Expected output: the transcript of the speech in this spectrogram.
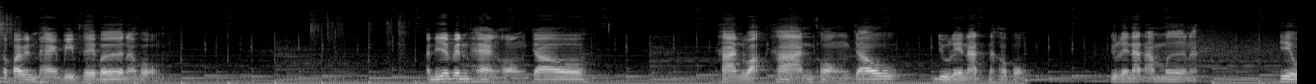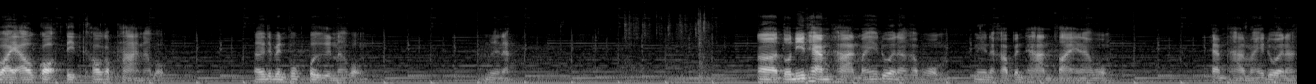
ต่อไปเป็นแผงบีมเซเบอร์นะครับผม อันนี้จะเป็นแผงของเจ้าฐานวะฐานของเจ้ายูเรนัสนะครับผมยูเรนัสอัมเมอร์นะที่ไว้เอาเกาะติดเข้ากับฐานนะครับผมแล้วจะเป็นพวกปืนนะครับผมมือนะเอ่อตัวนี้แถมฐานมาให้ด้วยนะครับผมนี่นะครับเป็นฐานใสนะครับผม แถมฐานมาให้ด้วยนะ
